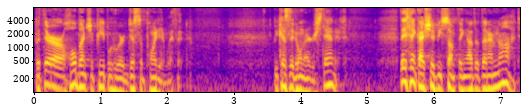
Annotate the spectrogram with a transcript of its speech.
But there are a whole bunch of people who are disappointed with it because they don't understand it. They think I should be something other than I'm not.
